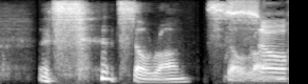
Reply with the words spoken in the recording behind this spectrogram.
it's it's so wrong. So wrong. So,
